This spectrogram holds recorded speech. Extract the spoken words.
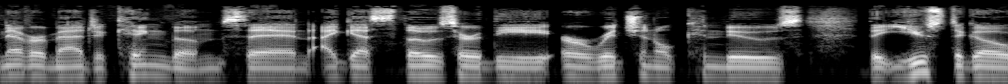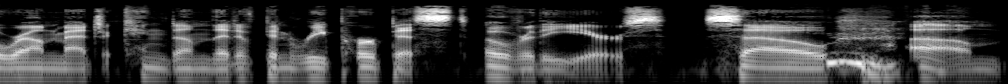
never Magic Kingdoms. And I guess those are the original canoes that used to go around Magic Kingdom that have been repurposed over the years. So, Hmm. um,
